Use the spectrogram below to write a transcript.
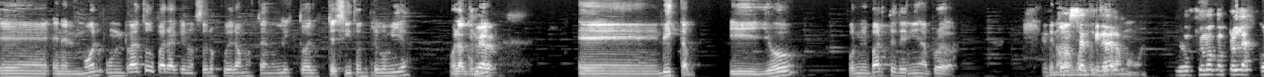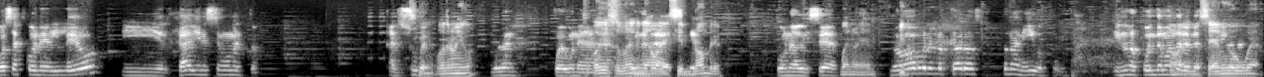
eh, en el mall un rato para que nosotros pudiéramos tener listo el tecito, entre comillas, o la comida Claro. eh, lista. Y yo, por mi parte, tenía prueba. Que no me Entonces al final fuimos a comprar las cosas con el Leo y el Javi en ese momento. Al Sí, super. ¿Otro amigo? Fue una. Oye, supone que no vamos a decir nombre. Fue una odisea. Bueno, bien. No, pero los cabros son amigos. po. Y no nos pueden No, demandar no la sé, amigo, weón.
